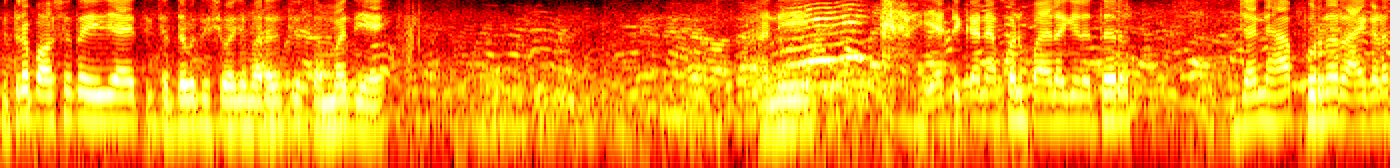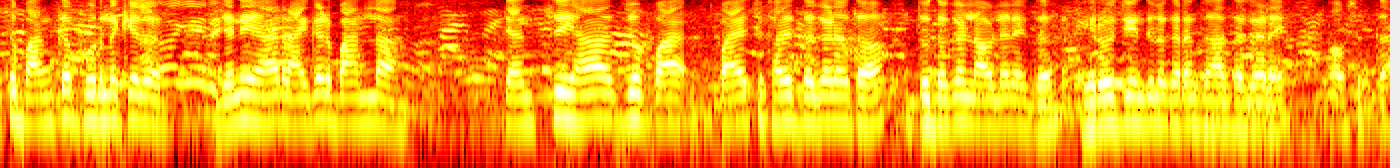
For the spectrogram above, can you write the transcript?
मित्र पाहू शकता ही जी आहे ती छत्रपती शिवाजी महाराजांची समाधी आहे. आणि या ठिकाणी आपण पाहायला गेलं तर ज्याने हा पूर्ण रायगडाचं बांधकाम पूर्ण केलं ज्याने हा रायगड बांधला त्यांचे हा जो पा पायाच्या खाली दगड होता तो दगड लावलेला आहे इथं. हिरोजी इंदोलकरांचा हा दगड आहे. पाहू शकता.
